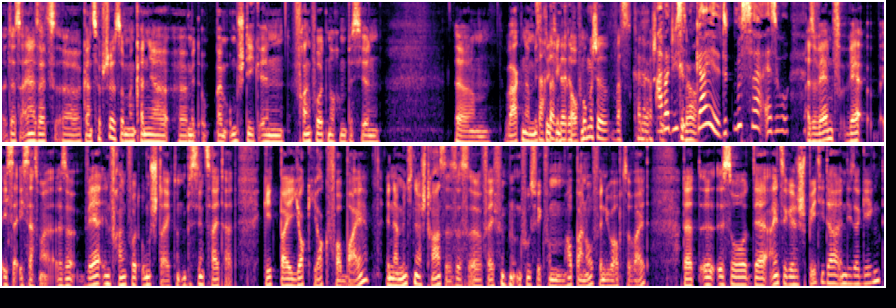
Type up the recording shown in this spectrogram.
äh, das einerseits äh, ganz hübsch ist und man kann ja äh, mit beim Umstieg in Frankfurt noch ein bisschen ähm, Wagner Mistbildchen wieder das kaufen. Komische, was keiner Ja. versteht. Aber die sind Genau. geil. Das müsste, also, Also wer, in, wer ich, ich sag's mal, also wer in Frankfurt umsteigt und ein bisschen Zeit hat, geht bei Jok Jok vorbei in der Münchner Straße. Das ist äh, vielleicht fünf Minuten Fußweg vom Hauptbahnhof, wenn überhaupt so weit. Das äh, ist so der einzige Späti da in dieser Gegend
